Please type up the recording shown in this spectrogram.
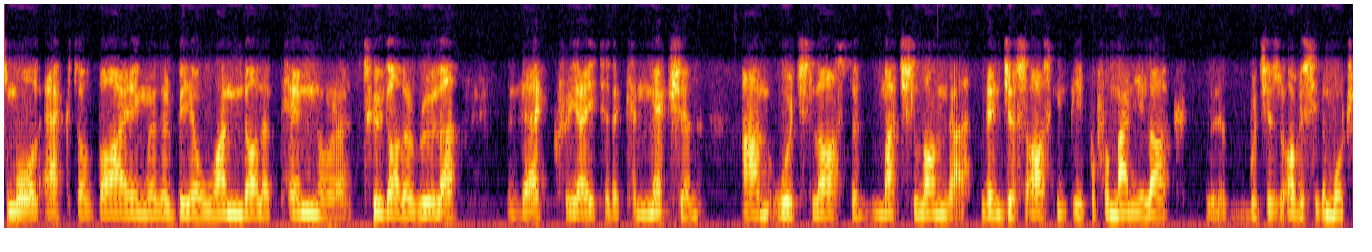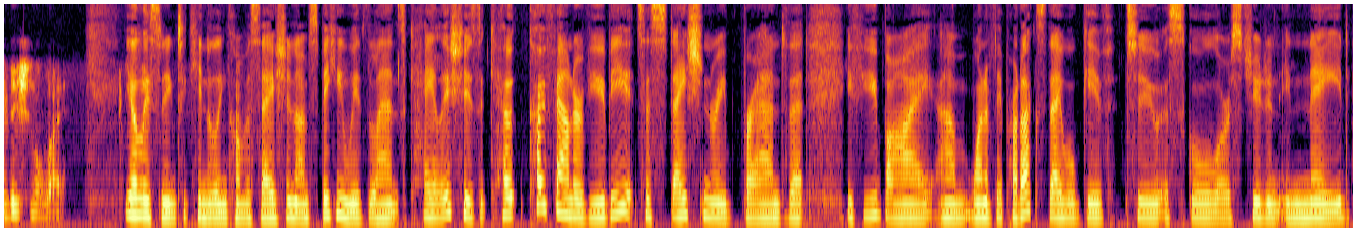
small act of buying, whether it be a $1 pen or a $2 ruler, that created a connection um, which lasted much longer than just asking people for money, like which is obviously the more traditional way. You're listening to Kinderling Conversation. I'm speaking with Lance Kalish, who's a co founder of Yoobi. It's a stationery brand that, if you buy um, one of their products, they will give to a school or a student in need.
